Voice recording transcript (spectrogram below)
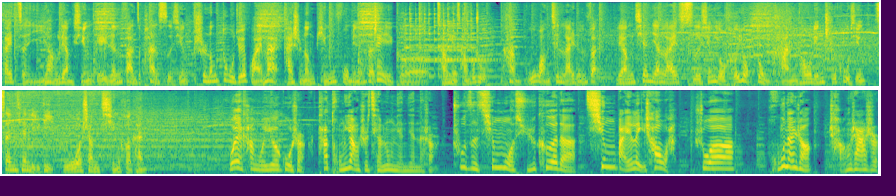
该怎样量刑？给人贩子判死刑是能杜绝拐卖，还是能平复民愤？这个藏也藏不住。看古往今来人贩，两千年来死刑有何用？动砍头、凌迟、酷刑，三千里地，国伤情何堪？我也看过一个故事，它同样是乾隆年间的事儿，出自清末徐科的《清败类钞》啊，说湖南省长沙市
